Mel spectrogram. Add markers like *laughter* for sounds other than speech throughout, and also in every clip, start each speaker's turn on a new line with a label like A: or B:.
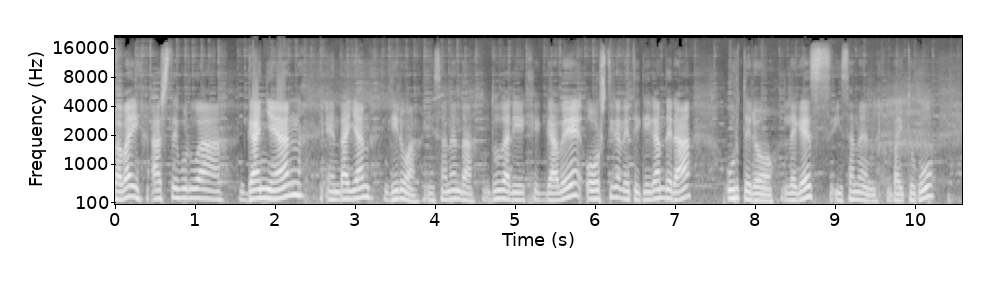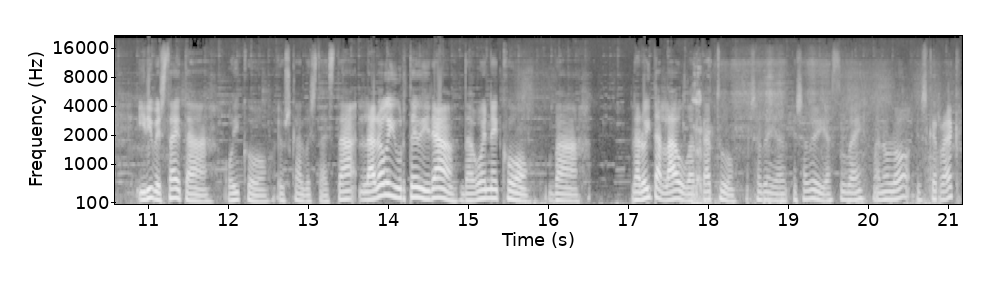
A: Ba bai, asteburua gainean, endaian, giroa, izanen da, dudarik gabe, ostiraletik igandera, urtero legez, izanen baitugu, hiri besta eta ohiko euskal besta, ezta? Larogei urte dira, dagoeneko, ba, laroita lau, barkatu, esate jazu bai, Manolo, eskerrak,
